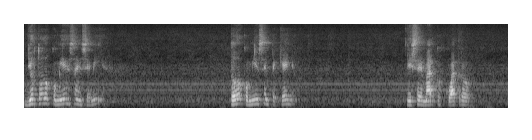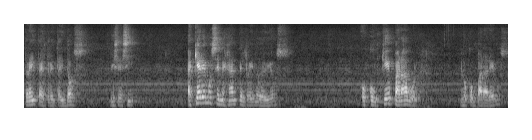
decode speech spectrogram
Dios todo comienza en semilla. Todo comienza en pequeño. Dice Marcos 4, 30 y 32. Dice así. ¿A qué haremos semejante el reino de Dios? ¿O con qué parábola lo compararemos?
